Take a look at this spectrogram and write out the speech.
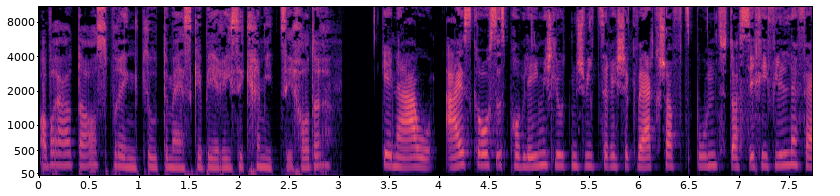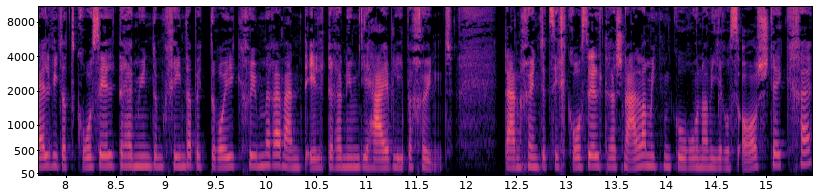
Aber auch das bringt laut dem SGB Risiken mit sich, oder? Genau. Ein grosses Problem ist laut dem Schweizerischen Gewerkschaftsbund, dass sich in vielen Fällen wieder die Großeltern um Kinderbetreuung kümmern wenn die Eltern nicht mehr bleiben können. Dann könnten sich Großeltern schneller mit dem Coronavirus anstecken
